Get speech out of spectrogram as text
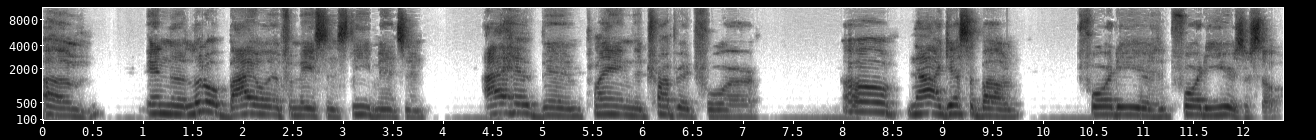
Um, in the little bio information Steve mentioned, I have been playing the trumpet for, oh, now I guess about 40 or 40 years or so.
